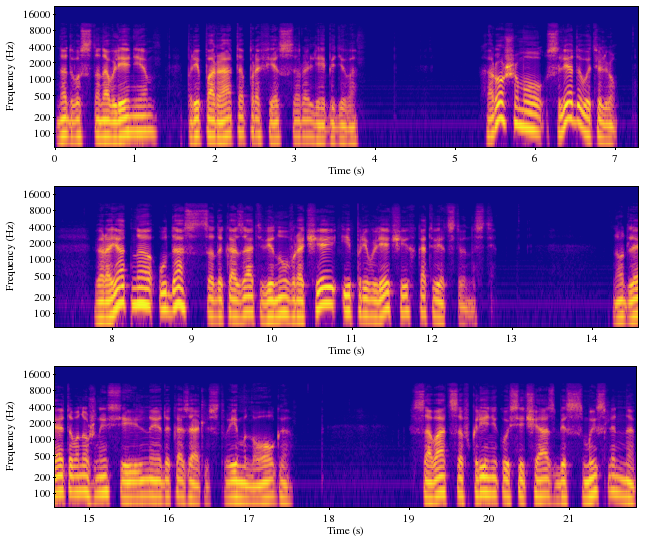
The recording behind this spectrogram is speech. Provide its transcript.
над восстановлением препарата профессора Лебедева. Хорошему следователю, вероятно, удастся доказать вину врачей и привлечь их к ответственности. Но для этого нужны сильные доказательства и много. Соваться в клинику сейчас бессмысленно,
